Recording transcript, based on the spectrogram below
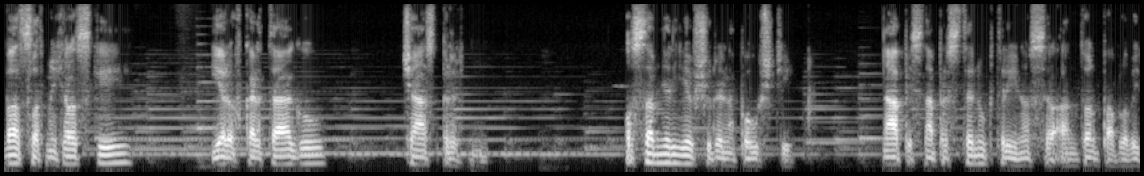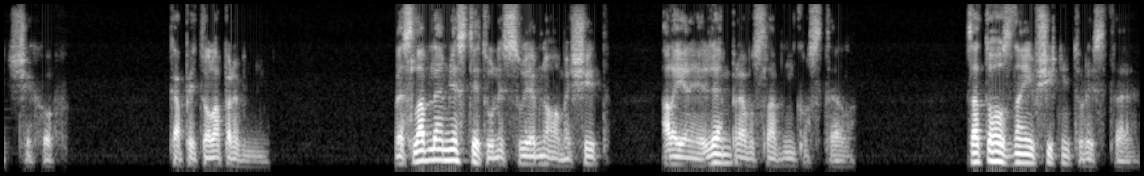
Václav Michalský, Jaro v Kartágu, část první. Osamělý je všude na poušti. Nápis na prstenu, který nosil Anton Pavlovič Čechov. Kapitola první. Ve slavném městě Tunisu je mnoho mešit, ale jen jeden pravoslavný kostel. Za toho znají všichni turisté.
